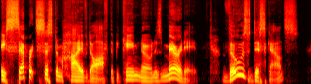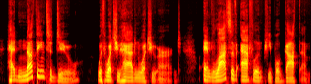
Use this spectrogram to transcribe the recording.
a separate system hived off that became known as merit aid. Those discounts had nothing to do with what you had and what you earned. And lots of affluent people got them.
